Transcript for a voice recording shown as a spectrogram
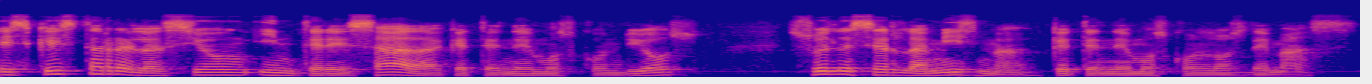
es que esta relación interesada que tenemos con Dios suele ser la misma que tenemos con los demás.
